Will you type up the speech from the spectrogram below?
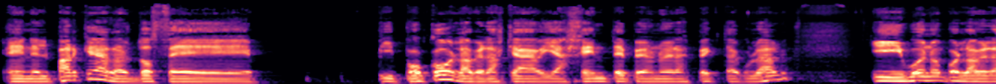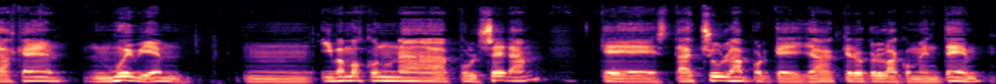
en el parque a las 12 y poco. La verdad es que había gente, pero no era espectacular. Y bueno, pues la verdad es que muy bien. Mm, íbamos con una pulsera que está chula porque ya creo que la comenté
